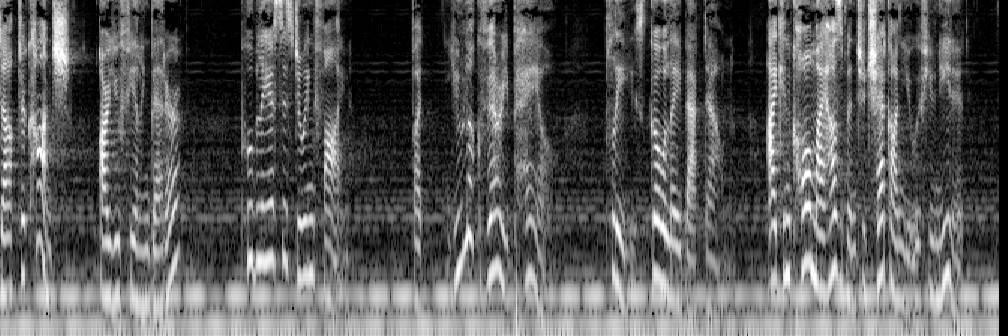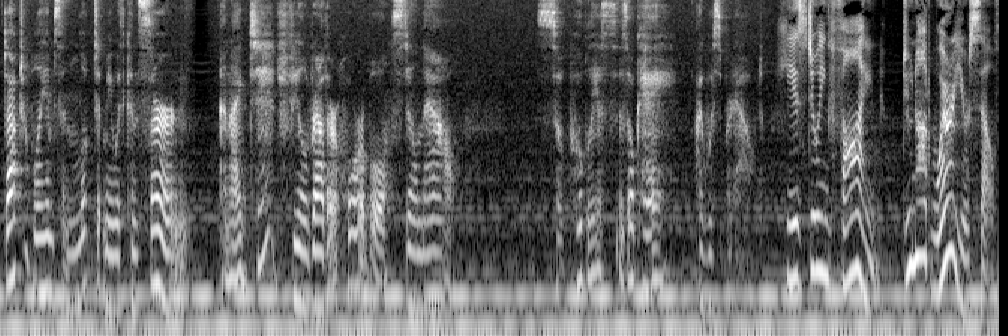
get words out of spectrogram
Dr. Conch, are you feeling better? Publius is doing fine. But you look very pale. Please go lay back down. I can call my husband to check on you if you need it. Dr. Williamson looked at me with concern, and I did feel rather horrible still now. So Publius is okay? I whispered out. He is doing fine. Do not worry yourself.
